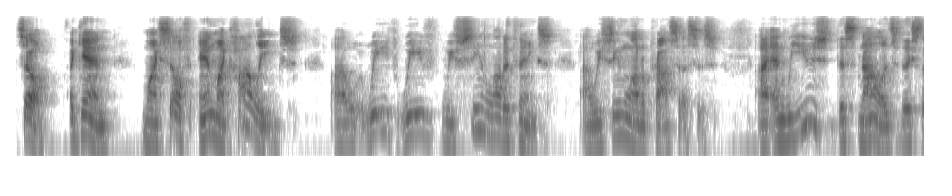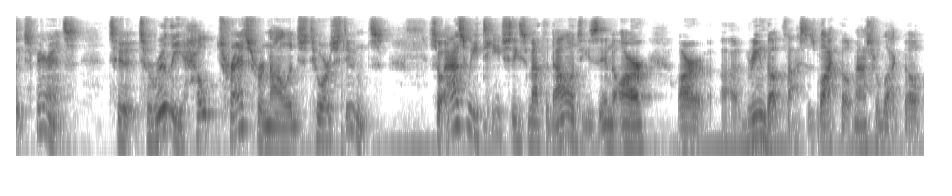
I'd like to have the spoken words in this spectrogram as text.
So again, myself and my colleagues, uh, we've we've we've seen a lot of things. Uh, we've seen a lot of processes, uh, and we use this knowledge, this experience, to, to really help transfer knowledge to our students. So as we teach these methodologies in our, our uh, green belt classes, black belt, master black belt,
